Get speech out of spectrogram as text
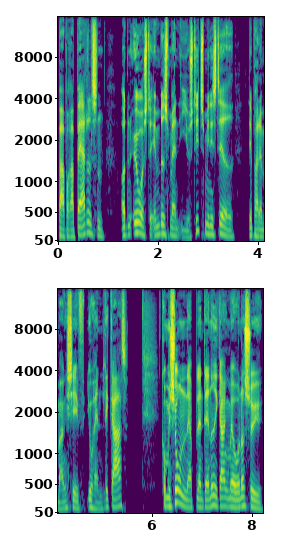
Barbara Bertelsen, og den øverste embedsmand i Justitsministeriet, departementschef Johan Legard. Kommissionen er blandt andet i gang med at undersøge,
